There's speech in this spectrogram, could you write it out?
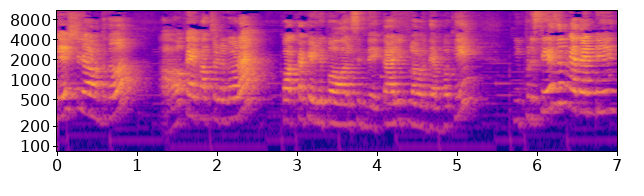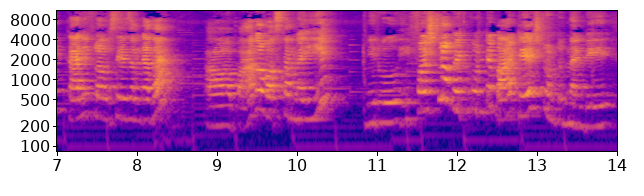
టేస్ట్గా ఉంటుందో ఆవకాయ పచ్చడి కూడా పక్కకి వెళ్ళిపోవాల్సిందే కాలీఫ్లవర్ దెబ్బకి. ఇప్పుడు సీజన్ కదండి కాలీఫ్లవర్ సీజన్ కదా? బాగా వస్తున్నాయి. మీరు ఈ ఫస్ట్లో పెట్టుకుంటే బాగా టేస్ట్ ఉంటుందండి.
